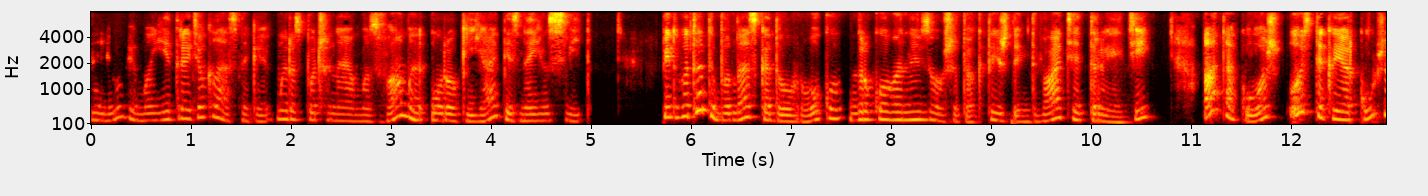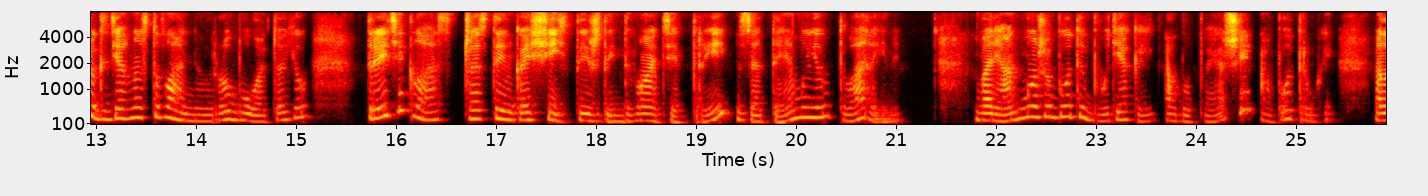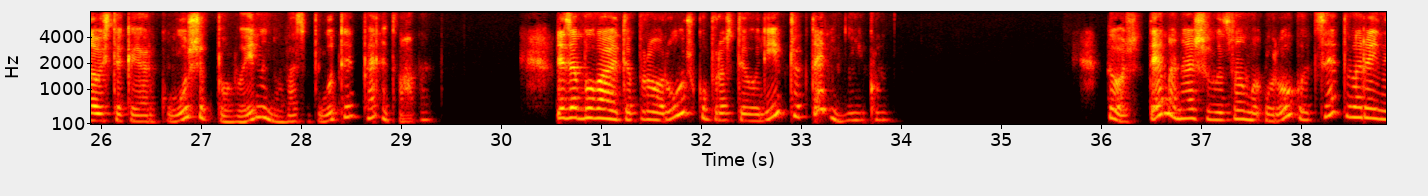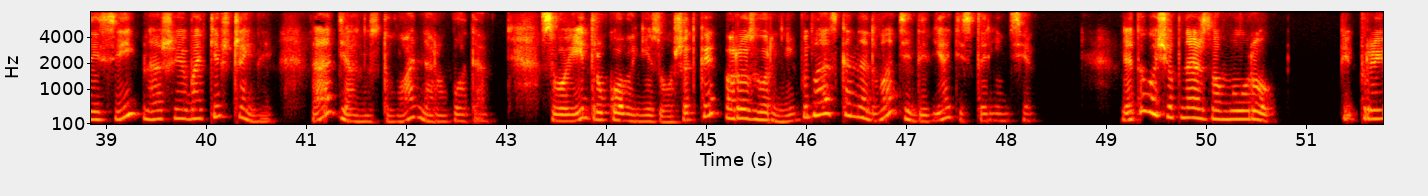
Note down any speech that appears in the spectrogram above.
Любі мої третьокласники, ми розпочинаємо з вами урок «Я пізнаю світ». Підготуйте, будь ласка, до уроку друкований зошиток тиждень 23, а також ось такий аркушик з діагностувальною роботою. Третій клас, частинка 6, тиждень 23 за темою тварини. Варіант може бути будь-який, або перший, або другий. Але ось такий аркушик повинен у вас бути перед вами. Не забувайте про ручку, простий олівчик та лінійку. Тож, тема нашого з вами уроку – це тваринний світ нашої батьківщини та діагностувальна робота. Свої друковані зошитки розгорніть, будь ласка, на 29 сторінці. Для того, щоб наш з вами урок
